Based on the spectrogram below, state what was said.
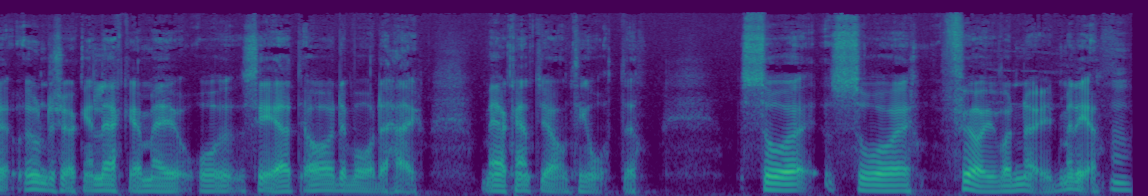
undersöker en läkare mig och ser att ja, det var det här. Men jag kan inte göra någonting åt det. Så, så får jag ju vara nöjd med det. Mm.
